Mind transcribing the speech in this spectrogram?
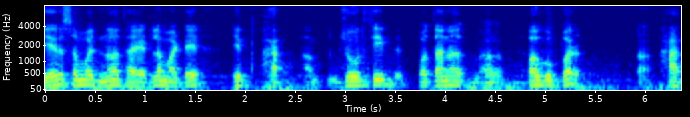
ગેરસમજ ન થાય એટલા માટે એ જોરથી પોતાના પગ ઉપર હાથ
